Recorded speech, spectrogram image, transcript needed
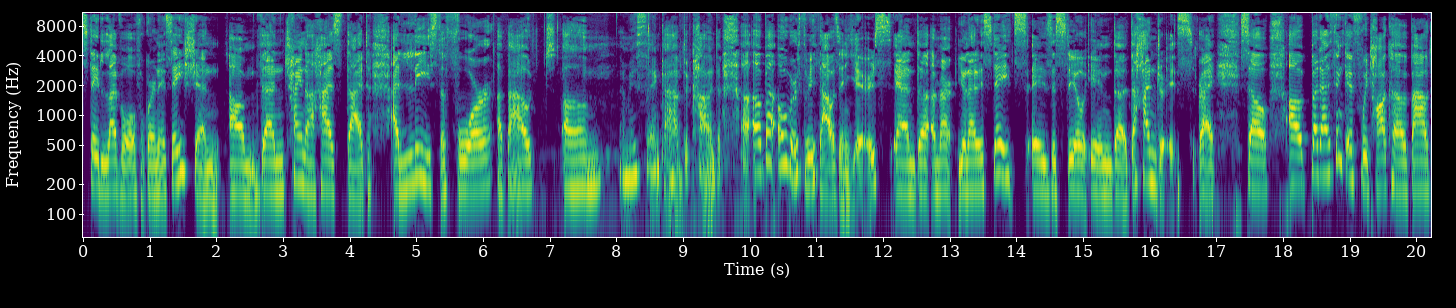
state level of organization, um, then China has that at least for about um, let me think. I have to count uh, about over three thousand years, and uh, Amer- United States is still in the, the hundreds, right? So, uh, but I think if we talk about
